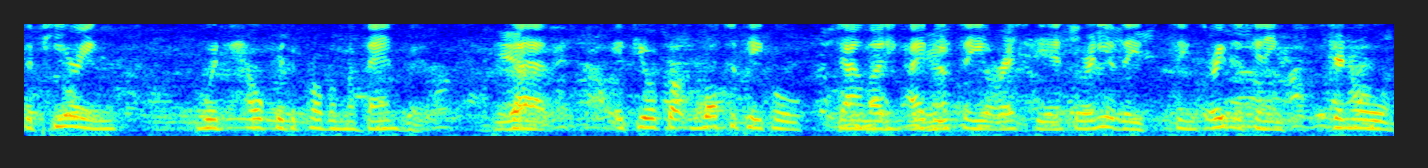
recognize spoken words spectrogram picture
the peering would help with the problem of bandwidth. Yeah. That if you've got lots of people downloading ABC or SBS or any of these things, or even just getting general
